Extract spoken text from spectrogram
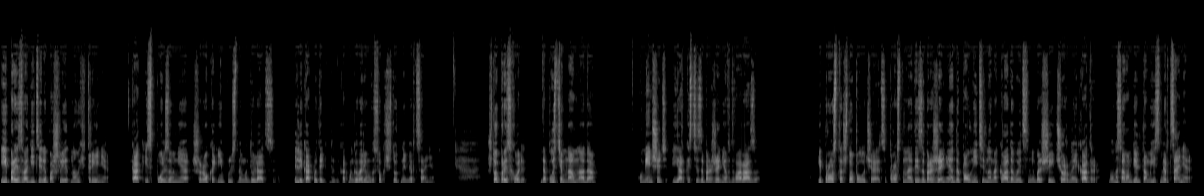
И производители пошли на ухитрение, как использование широкоимпульсной модуляции, или как, вот эти, как мы говорим, высокочастотное мерцание. Что происходит? Допустим, нам надо уменьшить яркость изображения в два раза. И просто что получается? Просто на это изображение дополнительно накладываются небольшие черные кадры. Ну, на самом деле там есть мерцание,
